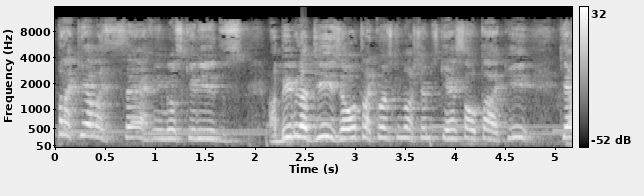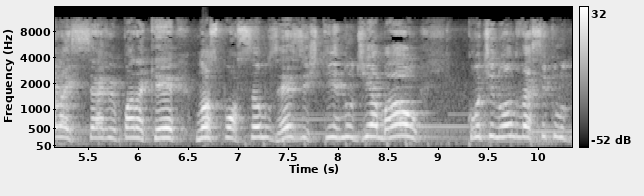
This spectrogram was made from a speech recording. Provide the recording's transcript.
Para que elas servem, meus queridos? A Bíblia diz, é outra coisa que nós temos que ressaltar aqui, que elas servem para que nós possamos resistir no dia mal. Continuando o versículo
